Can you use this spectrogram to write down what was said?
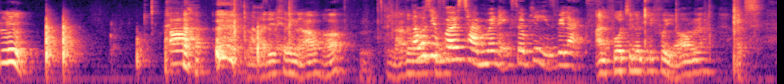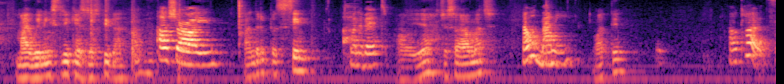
Mm. Oh, what do you say now, huh? Another that was your first time winning, so please relax. Unfortunately for y'all, man, that's my winning streak has just begun. How sure are you? Hundred percent. Wanna bet? Oh yeah, just how much? That was money. What then? Our clothes.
